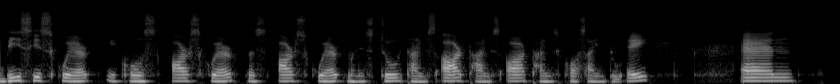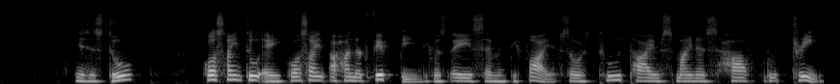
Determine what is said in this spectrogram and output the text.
BC squared equals r squared plus r squared minus 2 times r times r times cosine 2a and this is 2 cosine 2a cosine 150 because a is 75 so it's 2 times minus half root 3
